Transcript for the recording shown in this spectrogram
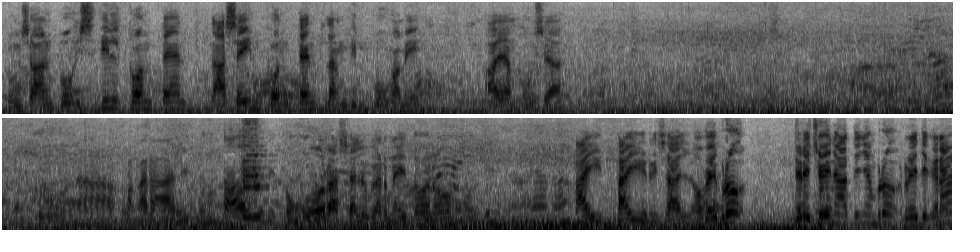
kung saan po still content, uh, same content lang din po kami. Ayan po siya. So, napakarami pong tao ganitong oras sa lugar na ito, no? Taytay Rizal. Okay bro, diretsoin natin yan bro. Ready ka na?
